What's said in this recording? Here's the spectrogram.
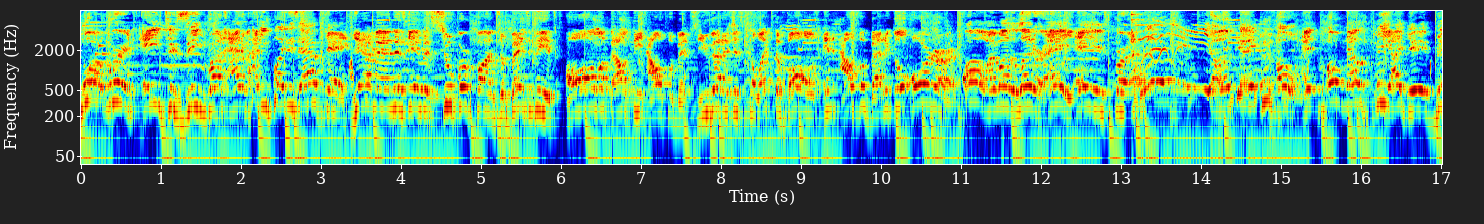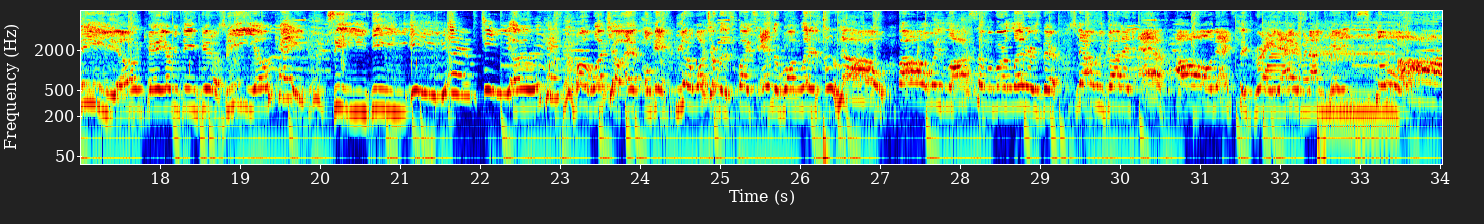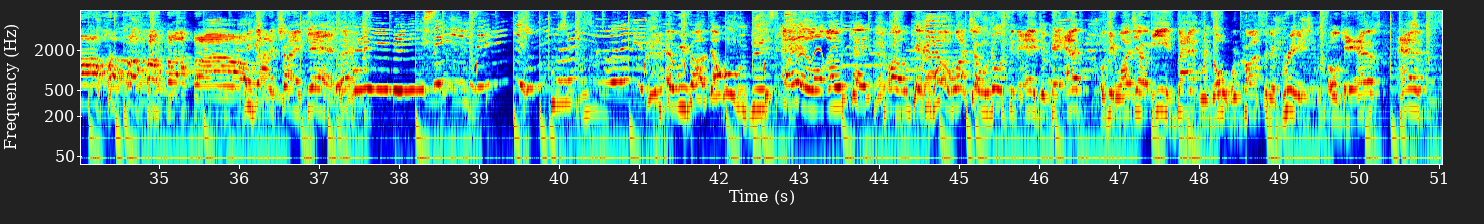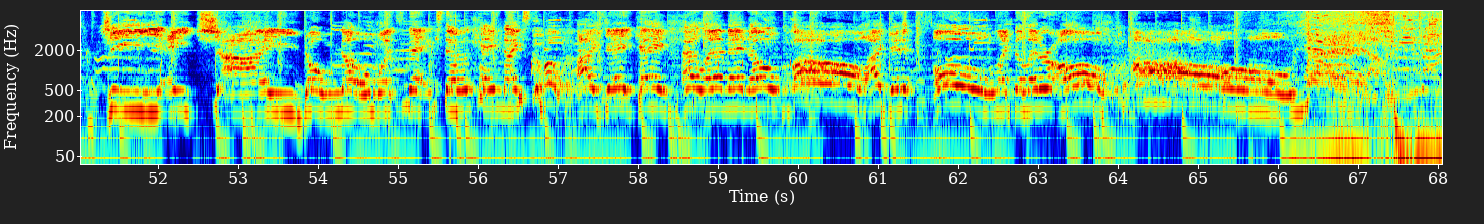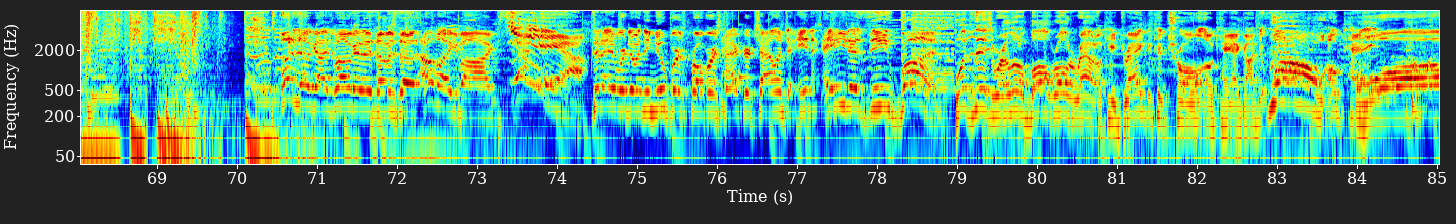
What? We're an A to Z run. Adam, how do you play this app game? Yeah, man, this game is super fun. So basically, it's all about the alphabet. So you gotta just collect the balls in alphabetical order. Oh, I'm on the letter A. A is for... okay. Oh, and, oh, now it's B. I get it. B. Okay, everything's gonna be okay. C, D, E, F, G. Okay. Oh, watch out, F. Okay, you gotta watch out for the spikes and the wrong letters. No! Oh, we lost some of our letters there. Now we got an F. Oh, that's the great Adam and I'm getting school. Ah! we gotta try again. A, we about to hold this L, okay? Okay, well, watch out, we're going to the edge, okay? F, okay, watch out, E is backwards. Oh, we're crossing a bridge. Okay, F, F, G, H, I don't know what's next, okay, nice. Oh, I, J, K, L, M, N, O. Oh, I get it. Oh, like the letter O. Oh, this episode of Lanky Box. Yeah! Today, we're doing the Noob vs. Pro vs. Hacker Challenge in A to Z Run. What's this? We're a little ball rolling around. Okay, drag the control. Okay, I got it. Whoa! Okay. Whoa,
